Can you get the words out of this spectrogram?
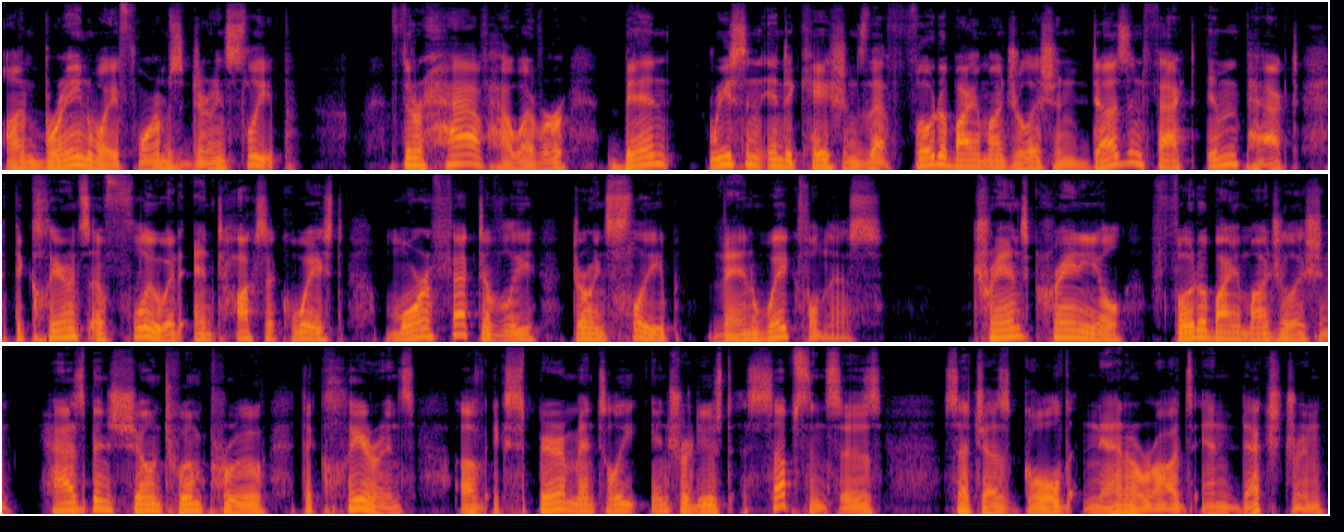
on brain waveforms during sleep. There have, however, been recent indications that photobiomodulation does in fact impact the clearance of fluid and toxic waste more effectively during sleep than wakefulness. Transcranial photobiomodulation has been shown to improve the clearance of experimentally introduced substances such as gold nanorods and dextran,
